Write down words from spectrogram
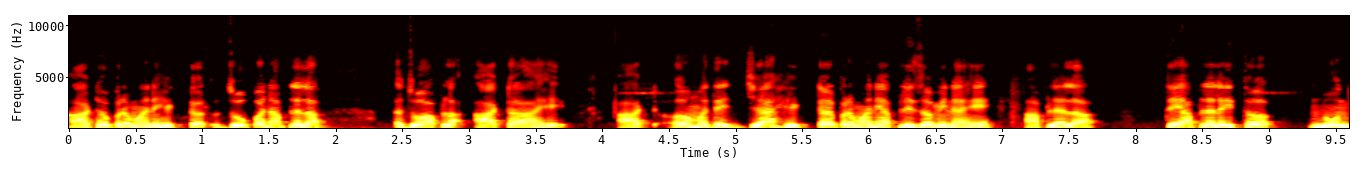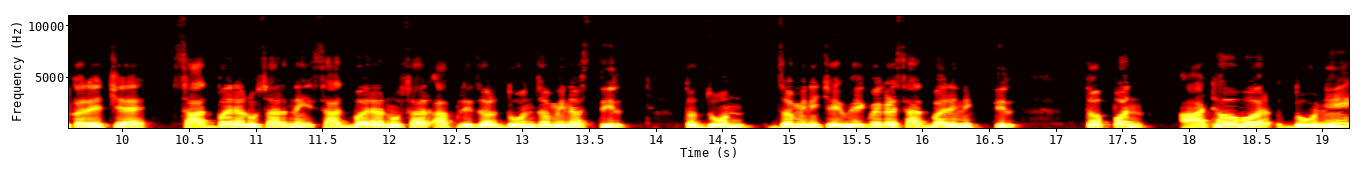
आठप्रमाणे हेक्टर. जो पण आपल्याला जो आपला आठ आहे आठ अमध्ये ज्या हेक्टरप्रमाणे आपली जमीन आहे आपल्याला ते आपल्याला इथं नोंद करायची आहे. सातबाऱ्यानुसार नाही सातबाऱ्यानुसार आपली जर दोन जमीन असतील तर दोन जमिनीचे वेगवेगळे सातबारे निघतील. तर पण आठवर दोन्ही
